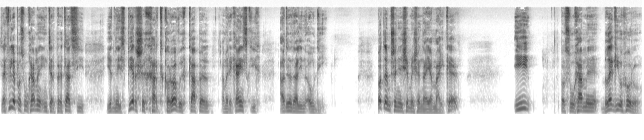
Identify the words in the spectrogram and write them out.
Za chwilę posłuchamy interpretacji jednej z pierwszych hardkorowych kapel amerykańskich Adrenaline OD. Potem przeniesiemy się na Jamajkę i posłuchamy Black Uhuru,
